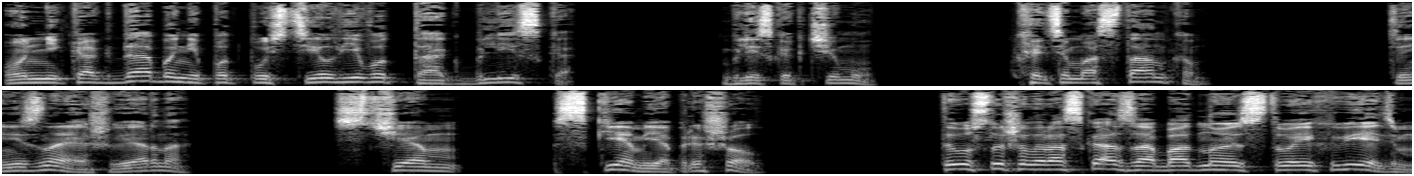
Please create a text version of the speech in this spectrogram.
он никогда бы не подпустил его так близко. Близко к чему? К этим останкам? Ты не знаешь, верно? С чем, с кем я пришел? Ты услышал рассказы об одной из твоих ведьм,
